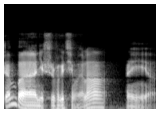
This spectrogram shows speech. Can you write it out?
真把你师傅给请来了。哎呀，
